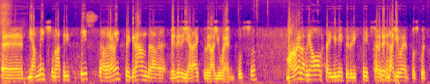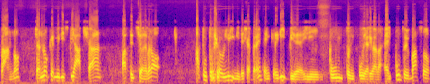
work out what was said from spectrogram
Eh, mi ha messo una tristezza veramente grande vedere gli highlights della Juventus. Ma non è la prima volta che mi mette tristezza vedere la Juventus quest'anno. Cioè, non che mi dispiaccia, eh? attenzione, però a tutto c'è un limite, cioè veramente è incredibile il punto in cui è arrivata, è il punto più basso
